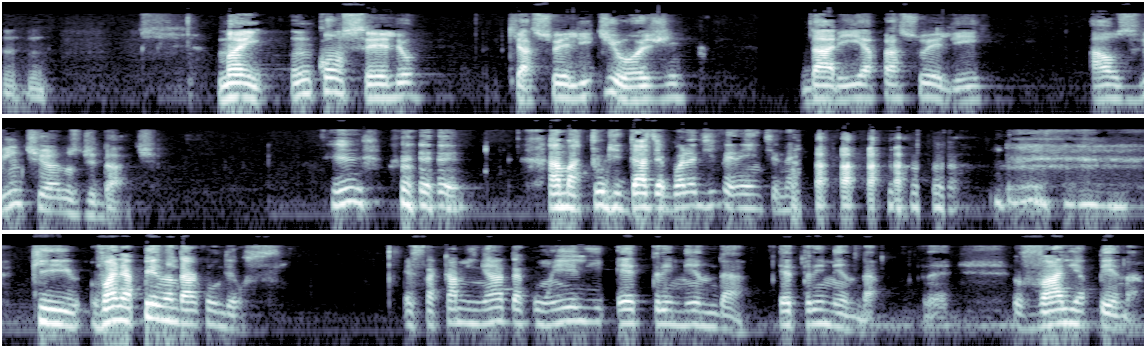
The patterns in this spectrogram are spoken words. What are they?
Uhum. Mãe, um conselho que a Sueli de hoje daria para a Sueli aos 20 anos de idade? a maturidade agora é diferente, né? que vale a pena andar com Deus essa caminhada com ele é tremenda, é tremenda, né? Vale a pena.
